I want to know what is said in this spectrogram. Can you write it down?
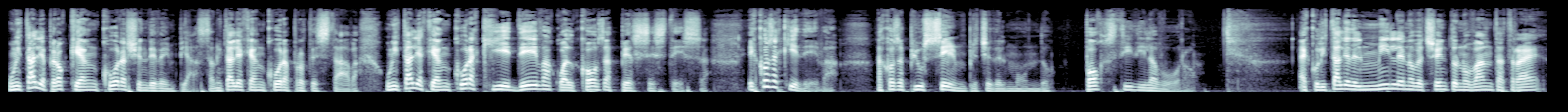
un'Italia però che ancora scendeva in piazza, un'Italia che ancora protestava, un'Italia che ancora chiedeva qualcosa per se stessa. E cosa chiedeva? La cosa più semplice del mondo, posti di lavoro. Ecco, l'Italia del 1993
